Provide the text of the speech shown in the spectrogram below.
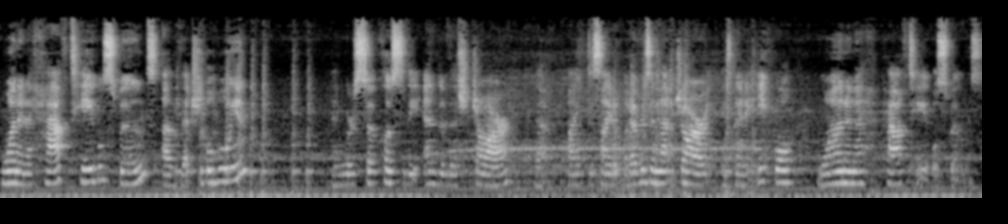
One and a half tablespoons of vegetable bouillon. And we're so close to the end of this jar that I've decided whatever's in that jar is going to equal one and a half tablespoons.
